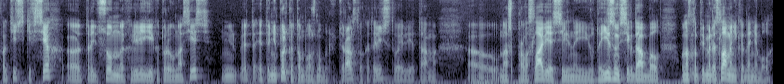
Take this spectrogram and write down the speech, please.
фактически всех э, традиционных религий, которые у нас есть. Это, это не только там должно быть лютеранство, католичество или там э, у нас православие сильное, и иудаизм всегда был. У нас, например, ислама никогда не было.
